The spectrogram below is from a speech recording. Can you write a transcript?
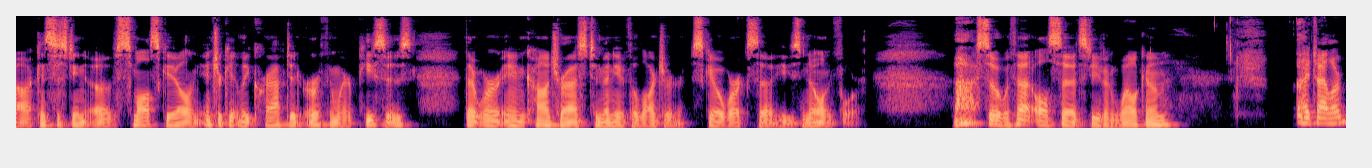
uh, consisting of small scale and intricately crafted earthenware pieces that were in contrast to many of the larger scale works that he's known for. Ah, so, with that all said, Steven, welcome. Hi, Tyler.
